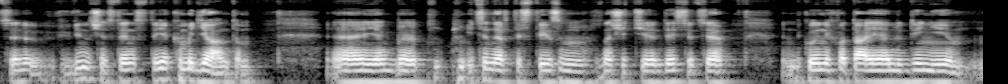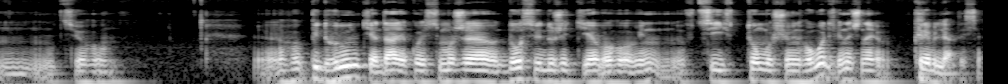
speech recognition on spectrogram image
це, він стає, комедіантом. Якби, і це не артистизм, значить, десь оце, коли не вистачає людині цього го- підґрунтя, да, якогось, може, досвіду життєвого, він в, цій, в тому, що він говорить, він починає кривлятися.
